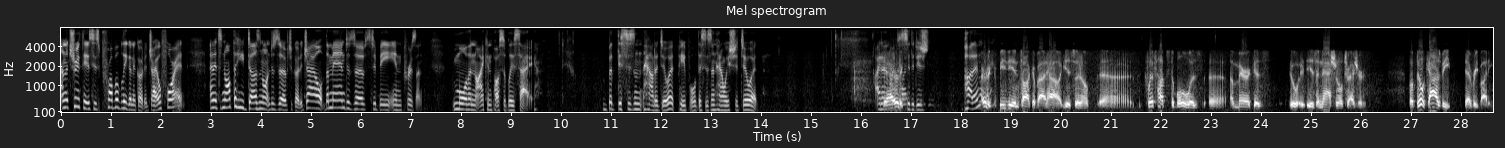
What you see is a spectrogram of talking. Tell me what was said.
And the truth is, he's probably going to go to jail for it. And it's not that he does not deserve to go to jail. The man deserves to be in prison, more than I can possibly say. But this isn't how to do it, people. This isn't how we should do it. I don't Yeah, like heard to see the digital. Pardon? I heard a comedian talk about how you know uh, Cliff Huxtable was uh, America's is a national treasure, but Bill Cosby everybody.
